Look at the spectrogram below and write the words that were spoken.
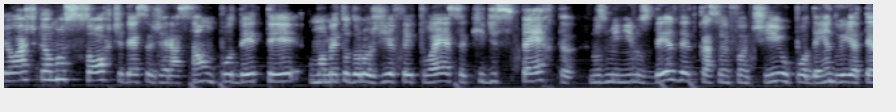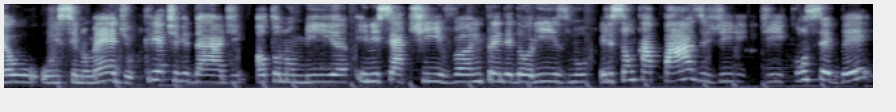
Eu acho que é uma sorte dessa geração poder ter uma metodologia feito essa que desperta nos meninos desde a educação infantil, podendo ir até o, o ensino médio, criatividade, autonomia, iniciativa, empreendedorismo. Eles são capazes de, de conceber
